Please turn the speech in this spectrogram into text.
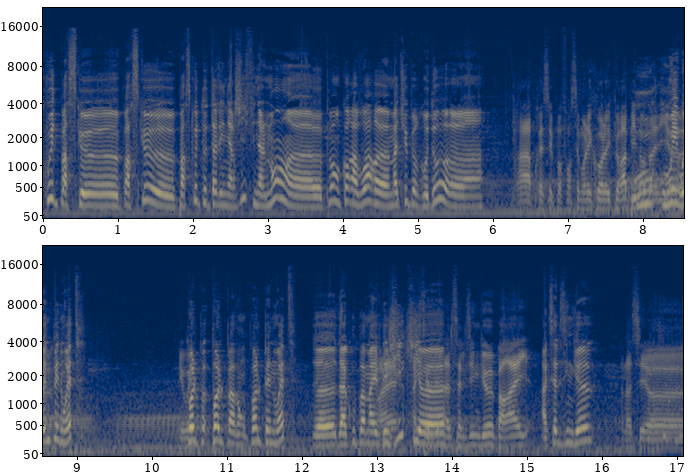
Quid parce que parce que parce que Total Energy finalement euh, peut encore avoir euh, Mathieu Burgodeau euh, Ah, après, c'est pas forcément les coureurs les plus rapides. ou, on a dit, ou Ewen Penwet. Et oui. Paul, Paul, pardon, Paul Penwet euh, de la Groupama Ouais, FDJ qui Axel, euh, Axel Zingue, pareil. Axel Zingle, Là, c'est. euh,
